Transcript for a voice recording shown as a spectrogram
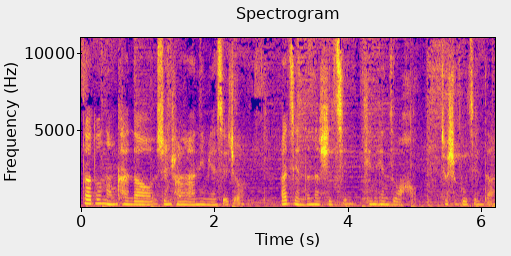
大多能看到宣传栏里面写着：“把简单的事情天天做好，就是不简单。”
